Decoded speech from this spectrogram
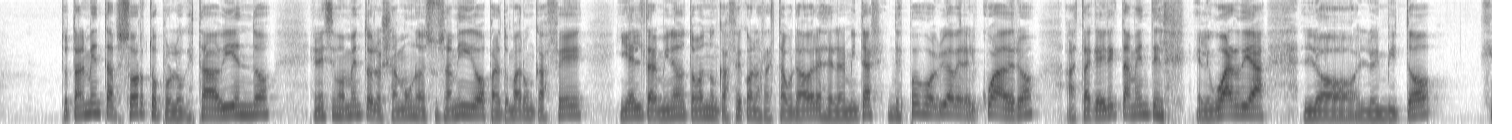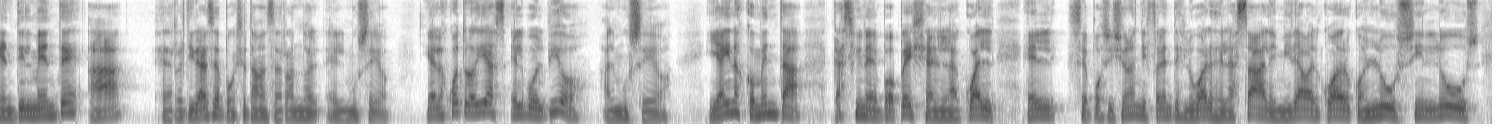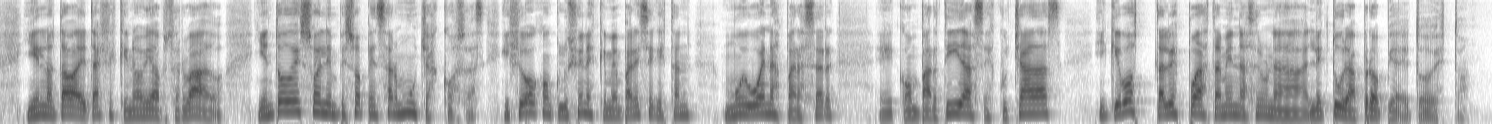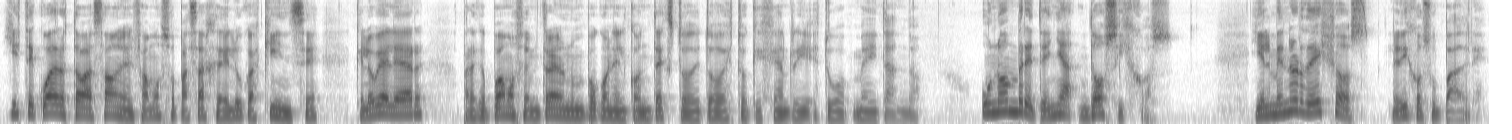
totalmente absorto por lo que estaba viendo. En ese momento lo llamó uno de sus amigos para tomar un café y él terminó tomando un café con los restauradores del Hermitage. Después volvió a ver el cuadro hasta que directamente el, guardia lo, invitó gentilmente a eh, retirarse porque ya estaban cerrando el museo. Y a los cuatro días él volvió al museo y ahí nos comenta casi una epopeya en la cual él se posicionó en diferentes lugares de la sala y miraba el cuadro con luz, sin luz, y él notaba detalles que no había observado. Y en todo eso él empezó a pensar muchas cosas y llegó a conclusiones que me parece que están muy buenas para ser eh, compartidas, escuchadas, y que vos tal vez puedas también hacer una lectura propia de todo esto. Y este cuadro está basado en el famoso pasaje de Lucas 15, que lo voy a leer para que podamos entrar un poco en el contexto de todo esto que Henry estuvo meditando. Un hombre tenía dos hijos, y el menor de ellos le dijo a su padre,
